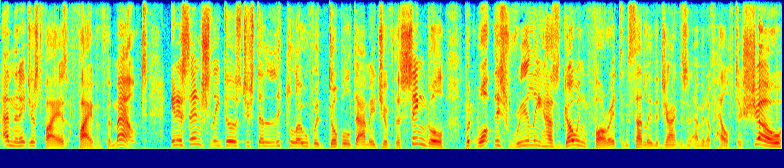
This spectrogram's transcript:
and then it just fires five of them out. It essentially does just a little over double damage of the single, but what this really has going for it, and sadly the giant doesn't have enough health to show,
